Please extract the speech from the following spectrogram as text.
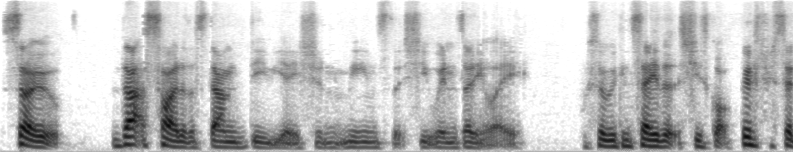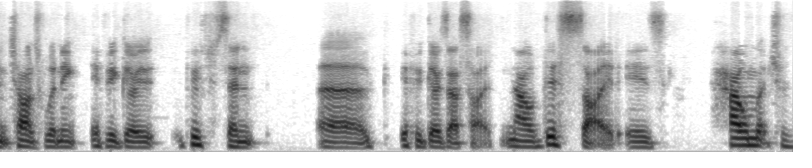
So that side of the standard deviation means that she wins anyway. So we can say that she's got 50% chance of winning if it goes 50% uh, if it goes outside. Now this side is how much of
